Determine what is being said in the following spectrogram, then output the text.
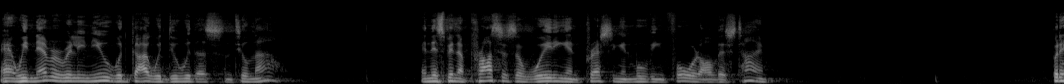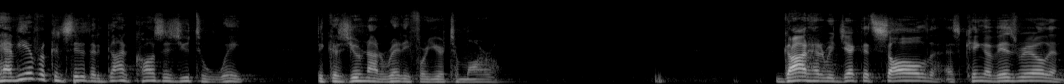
And we never really knew what God would do with us until now. And it's been a process of waiting and pressing and moving forward all this time. But have you ever considered that God causes you to wait because you're not ready for your tomorrow? God had rejected Saul as king of Israel and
